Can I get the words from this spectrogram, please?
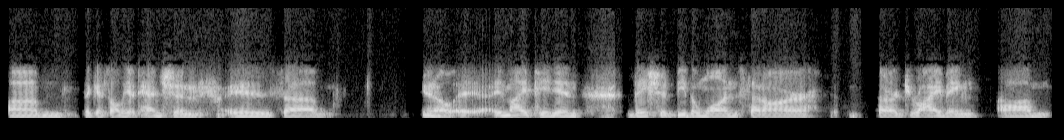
um, that gets all the attention is, um, you know, in my opinion, they should be the ones that are that are driving um,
